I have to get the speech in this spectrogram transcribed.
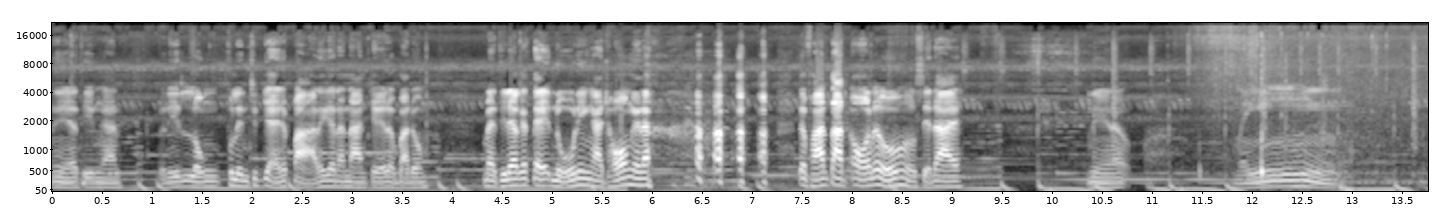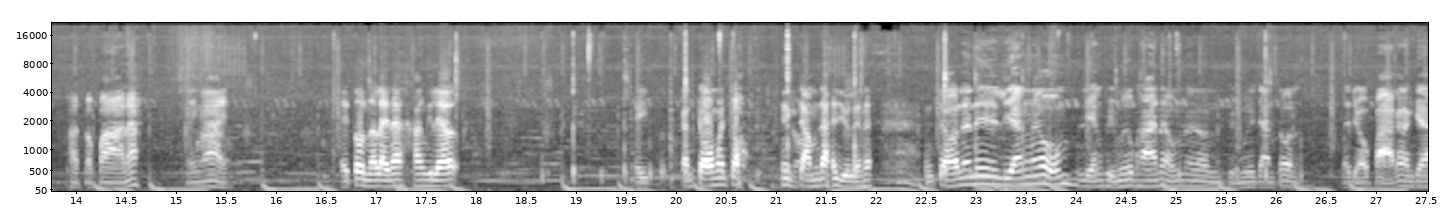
นี่นะทีมงานวันนี้ลงผู้เล่นชุดใหญ่ในป่านี่กันนานๆเจอแล้วป่าดมแมตช์ที่แล้วก็เตะหนูนี่หงายท้องเลยนะ แต่ผ่านตัดออกนะโอ้โหเสียดายนี่นะนี่ผัดปลาปลานะ ง่ายๆ ไอ้ต้นอะไรนะครั้งที่แล้ว ไอ้กันจองมันจอง ยังจำได้อยู่เลยนะกันจองแล้วนี่เลี้ยงนะครับผมเลี้ยงฝีมือพานนะครับผมแน่นอนฝีมือจานต้นแล้วเดี๋ยวป่ากำลังจะ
